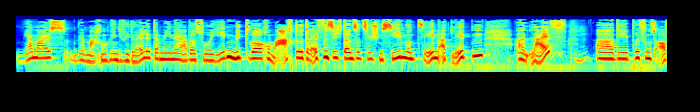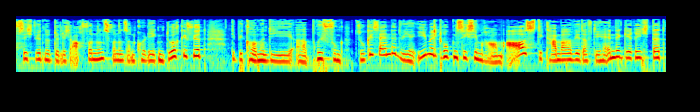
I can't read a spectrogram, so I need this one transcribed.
mehrmals. Wir machen auch individuelle Termine, aber so jeden Mittwoch um 8 Uhr treffen sich dann so zwischen sieben und zehn Athleten äh, live. Mhm äh, die Prüfungsaufsicht wird natürlich auch von uns, von unseren Kollegen durchgeführt. Die bekommen die äh, Prüfung zugesendet via E-Mail, drucken sich im Raum aus, die Kamera wird auf die Hände gerichtet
